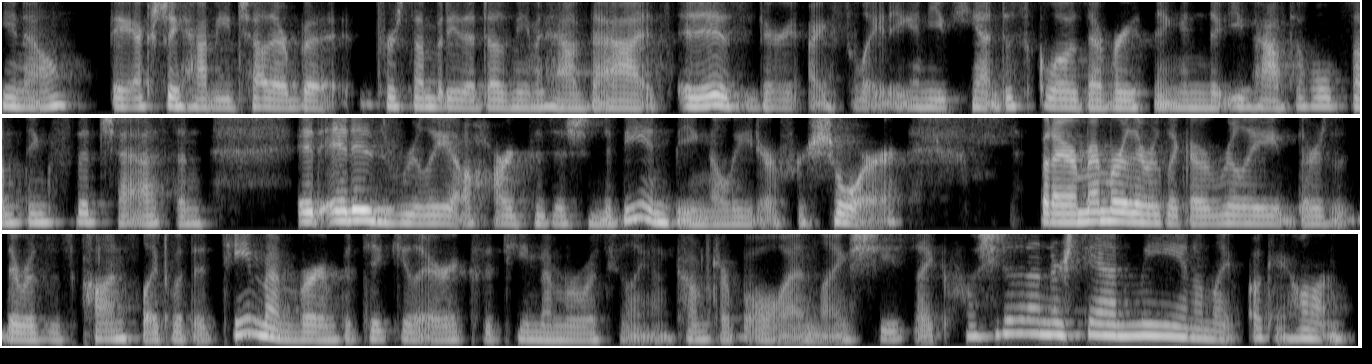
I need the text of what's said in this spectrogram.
you know, they actually have each other. But for somebody that doesn't even have that, it's it is very isolating and you can't disclose everything and that you have to hold some things to the chest. And it, it is really a hard position to be in being a leader for sure. But I remember there was like a really there's there was this conflict with a team member in particular because the team member was feeling uncomfortable and like she's like, well, she doesn't understand me. And I'm like, okay, hold on.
